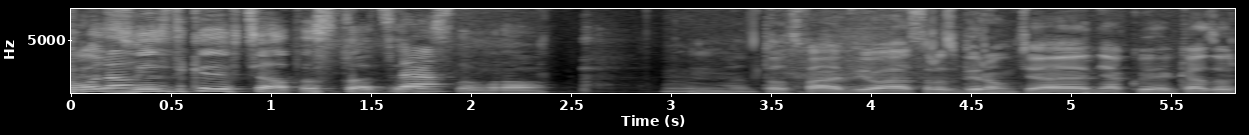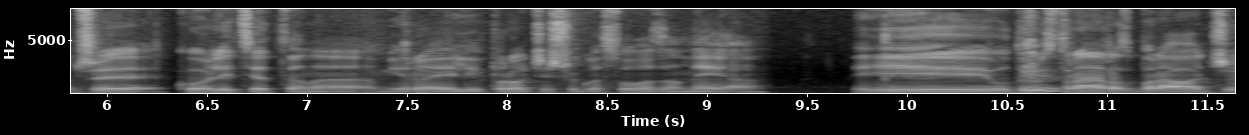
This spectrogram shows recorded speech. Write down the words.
Моля. звезди къде е в цялата ситуация. Да. Аз. М, То това е било, аз разбирам. Тя някой е казал, че коалицията на Мира или проче ще гласува за нея. И от друга страна разбрала, че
